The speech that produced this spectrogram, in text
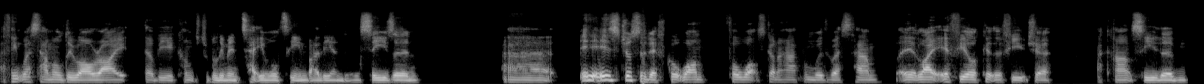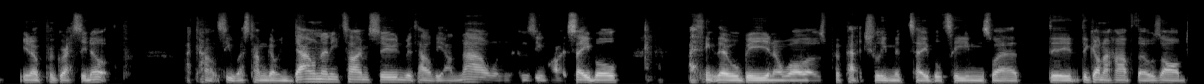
I think West Ham will do all right. They'll be a comfortably mid-table team by the end of the season. Uh, it is just a difficult one for what's going to happen with West Ham. It, like if you look at the future, I can't see them, you know, progressing up. I can't see West Ham going down anytime soon with how they are now and, and seem quite stable. I think there will be, you know, one of those perpetually mid-table teams where they, they're going to have those odd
